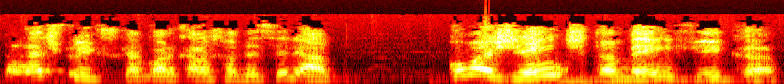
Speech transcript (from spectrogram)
da Netflix, que agora o cara só vê seriado. Como a gente também fica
